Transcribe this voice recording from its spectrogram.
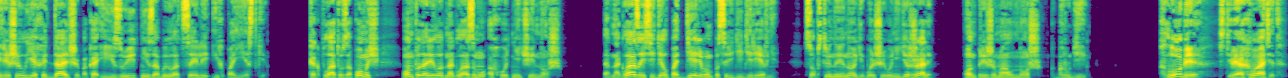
и решил ехать дальше, пока иезуит не забыл о цели их поездки. Как плату за помощь он подарил Одноглазому охотничий нож. Одноглазый сидел под деревом посреди деревни. Собственные ноги больше его не держали. Он прижимал нож к груди. — Хлуби, с тебя хватит!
